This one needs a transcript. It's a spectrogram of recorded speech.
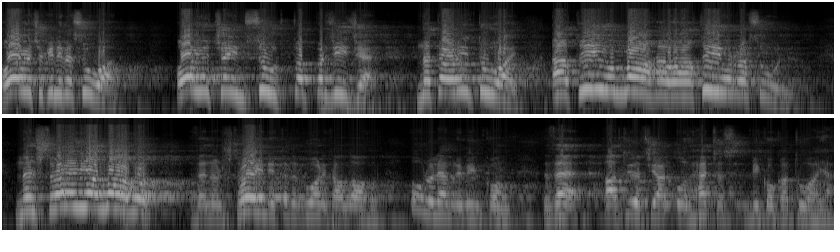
O ju që keni besuar, o ju që i mësut këto përgjigje në teorinë tuaj, Ati'u Allahe wa Ati'u Rasul, Nënshtrojeni Allahut dhe nënshtrojeni të dërguarit të Allahut, Ulul Emri Minkum, dhe atyre që janë udhëheqës mbi kokat tuaja.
